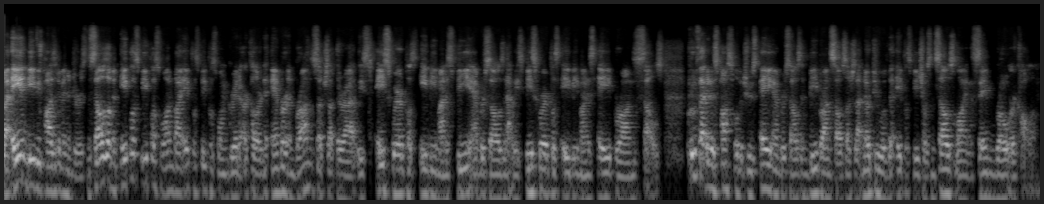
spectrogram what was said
Let A and B be positive integers. The cells of an A plus B plus 1 by A plus B plus 1 grid are colored amber and bronze such that there are at least A squared plus AB minus B amber cells and at least B squared plus AB minus A bronze cells. Proof that it is possible to choose A amber cells and B bronze cells such that no two of the A plus B chosen cells lie in the same row or column.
